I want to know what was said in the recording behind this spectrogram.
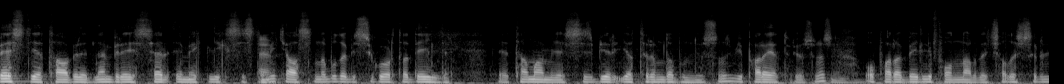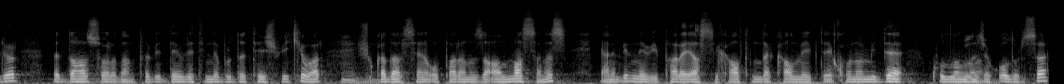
BES diye tabir edilen bireysel emeklilik sistemi Evet. ki aslında bu da bir sigorta değildir. E, tamamıyla siz bir yatırımda bulunuyorsunuz, bir para yatırıyorsunuz. Hı. O para belli fonlarda çalıştırılıyor ve daha sonradan tabi devletin de burada teşviki var. Hı hı. Şu kadar sene o paranızı almazsanız yani bir nevi para yastık altında kalmayıp da ekonomide kullanılacak Kullan. olursa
